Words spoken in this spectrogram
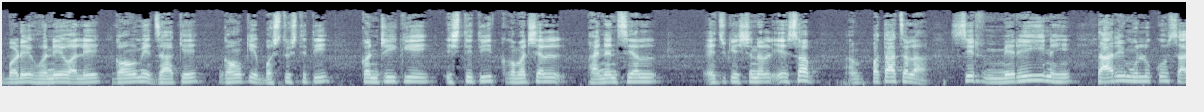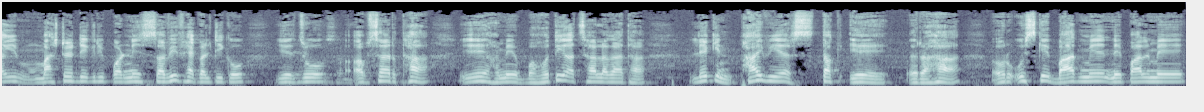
बड़े होने वाले गाँव में जाके गाँव की वस्तुस्थिति कंट्री की स्थिति कमर्शियल फाइनेंशियल एजुकेशनल ये सब पता चला, सिर्फ़ मेरे ही नहीं, सारे मुल्क को सारी मास्टर डिग्री पढ़ने सभी फैकल्टी को ये जो अवसर था, ये हमें बहुत ही अच्छा लगा था। लेकिन फाइव इयर्स तक ये रहा और उसके बाद में नेपाल में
